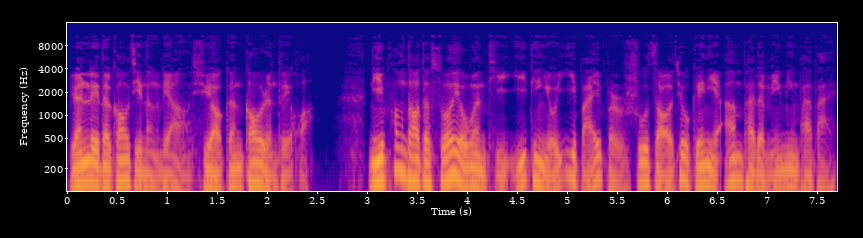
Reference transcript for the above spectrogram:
人类的高级能量需要跟高人对话，你碰到的所有问题，一定有一百本书早就给你安排的明明白白。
